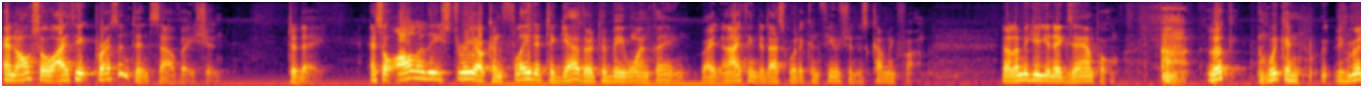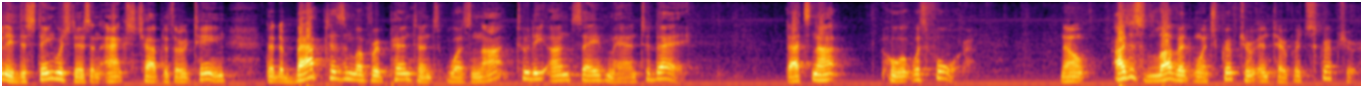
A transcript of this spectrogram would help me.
and also, I think, present tense salvation today. And so all of these three are conflated together to be one thing, right? And I think that that's where the confusion is coming from. Now, let me give you an example. Look, we can really distinguish this in Acts chapter 13 that the baptism of repentance was not to the unsaved man today. That's not who it was for. Now, I just love it when Scripture interprets Scripture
